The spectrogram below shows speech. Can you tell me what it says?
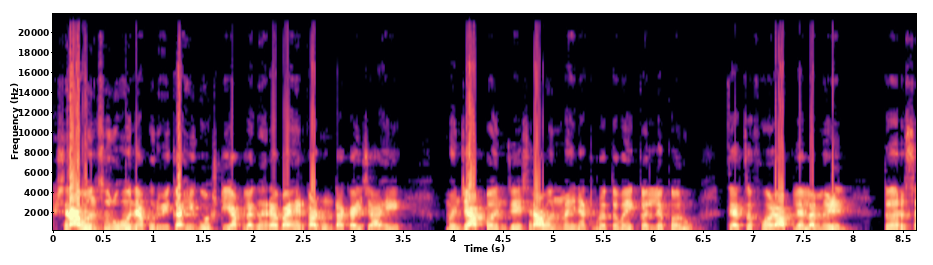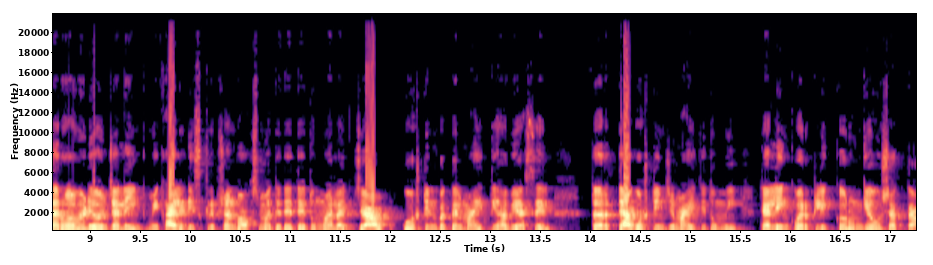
श्रावण सुरू होण्यापूर्वी काही गोष्टी आपल्या घराबाहेर काढून टाकायच्या आहे. म्हणजे आपण जे श्रावण महिन्यात व्रतवैकल्य करू त्याचं फळ आपल्याला मिळेल. तर सर्व व्हिडिओंच्या लिंक मी खाली डिस्क्रिप्शन बॉक्समध्ये देते. तुम्हाला ज्या गोष्टींबद्दल माहिती हवी असेल तर त्या गोष्टींची माहिती तुम्ही त्या लिंकवर क्लिक करून घेऊ शकता.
